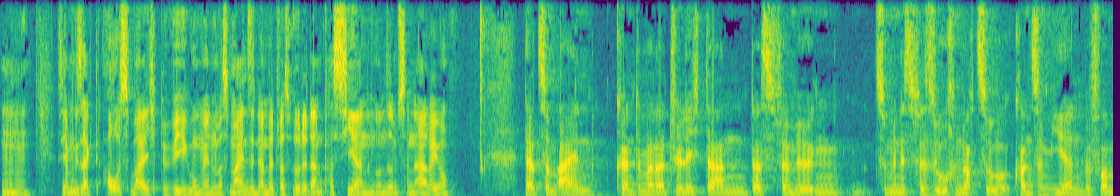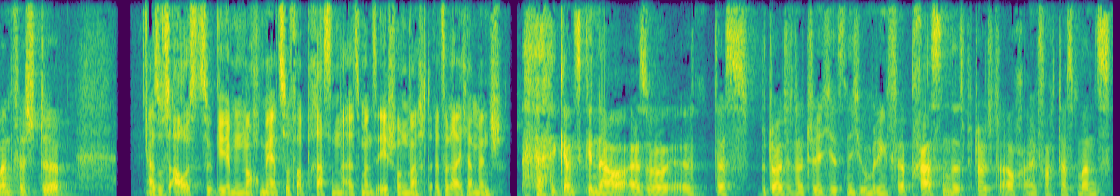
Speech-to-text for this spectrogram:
Mhm. Sie haben gesagt Ausweichbewegungen. Was meinen Sie damit? Was würde dann passieren in unserem Szenario? Na, zum einen könnte man natürlich dann das Vermögen zumindest versuchen noch zu konsumieren, bevor man verstirbt. Also es auszugeben, noch mehr zu verprassen, als man es eh schon macht als reicher Mensch. Ganz genau. Also äh, das bedeutet natürlich jetzt nicht unbedingt verprassen. Das bedeutet auch einfach, dass man es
